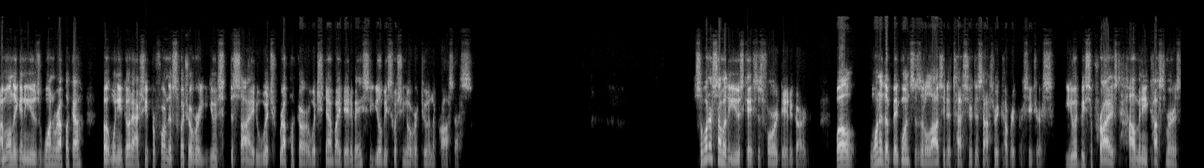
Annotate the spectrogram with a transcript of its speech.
I'm only going to use one replica, but when you go to actually perform the switchover, you decide which replica or which standby database you'll be switching over to in the process. So what are some of the use cases for DataGuard? Well, one of the big ones is it allows you to test your disaster recovery procedures. You would be surprised how many customers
